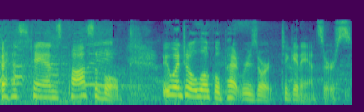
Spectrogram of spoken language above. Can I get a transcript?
best hands possible? We went to a local pet resort to get answers.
